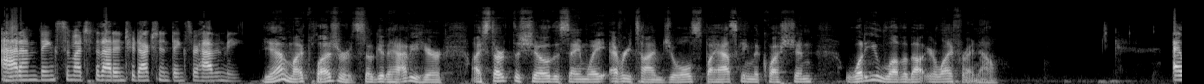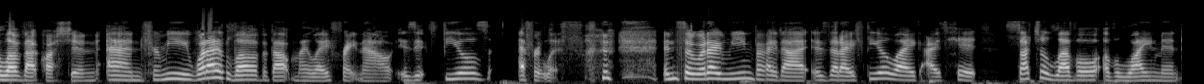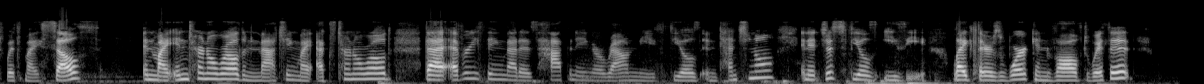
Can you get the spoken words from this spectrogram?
Adam, thanks so much for that introduction. Thanks for having me. Yeah, my pleasure. It's so good to have you here. I start the show the same way every time, Jules, by asking the question What do you love about your life right now? I love that question. And for me, what I love about my life right now is it feels effortless. and so, what I mean by that is that I feel like I've hit such a level of alignment with myself in my internal world and matching my external world that everything that is happening around me feels intentional and it just feels easy. Like there's work involved with it,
